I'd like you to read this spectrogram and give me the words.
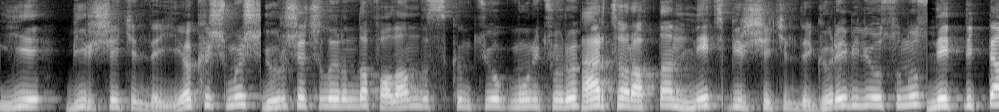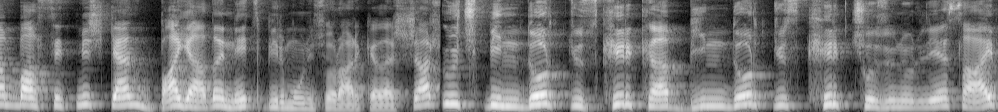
iyi bir şekilde yakışmış. Görüş açılarında falan da sıkıntı yok. Monitörü her taraftan net bir şekilde görebiliyorsunuz. Netlikten bahsetmişken bayağı da net bir monitör arkadaşlar. 3440'a 1440 çözünürlüğe sahip.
